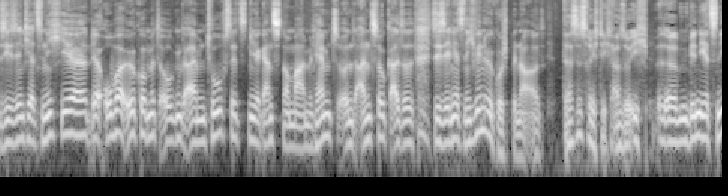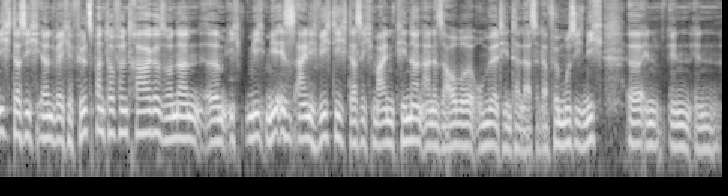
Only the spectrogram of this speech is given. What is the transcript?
Sie sind jetzt nicht hier der Oberöko mit irgendeinem Tuch, sitzen hier ganz normal mit Hemd und Anzug. Also Sie sehen jetzt nicht wie ein Ökospinner aus. Das ist richtig. Also ich äh, bin jetzt nicht, dass ich irgendwelche Filzpantoffeln trage, sondern ähm, ich, mich, mir ist es eigentlich wichtig, dass ich meinen Kindern eine saubere Umwelt hinterlasse. Dafür muss ich nicht äh, in, in, in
